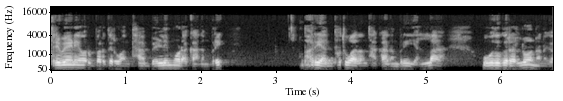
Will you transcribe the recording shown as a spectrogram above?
ತ್ರಿವೇಣಿ ಅವರು ಬರೆದಿರುವಂತಹ ಬೆಳ್ಳಿ ಮೋಡ ಕಾದಂಬರಿ. ಭಾರಿ ಅದ್ಭುತವಾದಂತಹ ಕಾದಂಬರಿ. ಎಲ್ಲ ಓದುಗರಲ್ಲೂ ನನಗ,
